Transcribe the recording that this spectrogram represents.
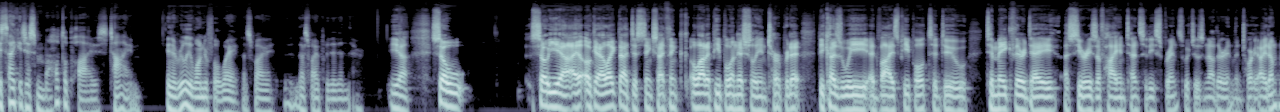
It's like it just multiplies time in a really wonderful way. That's why that's why I put it in there. Yeah. So so yeah, I, okay, I like that distinction. I think a lot of people initially interpret it because we advise people to do to make their day a series of high intensity sprints, which is another inventory item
